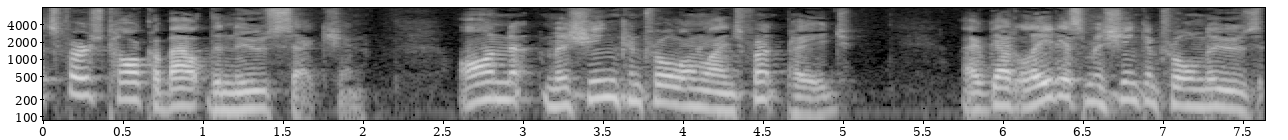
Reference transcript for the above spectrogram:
let's first talk about the news section. On Machine Control Online's front page, I've got latest machine control news,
